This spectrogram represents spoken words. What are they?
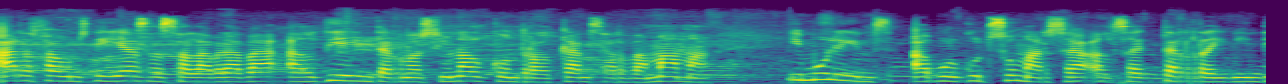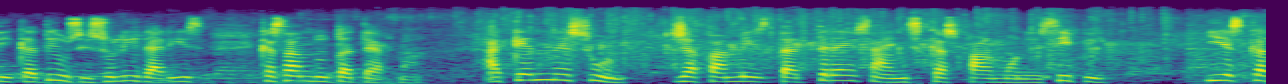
Ara fa uns dies es celebrava el Dia Internacional contra el Càncer de Mama i Molins ha volgut sumar-se als actes reivindicatius i solidaris que s'han dut a terme. Aquest n'és un, ja fa més de 3 anys que es fa al municipi. I és que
